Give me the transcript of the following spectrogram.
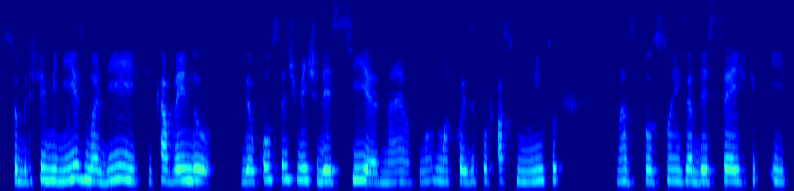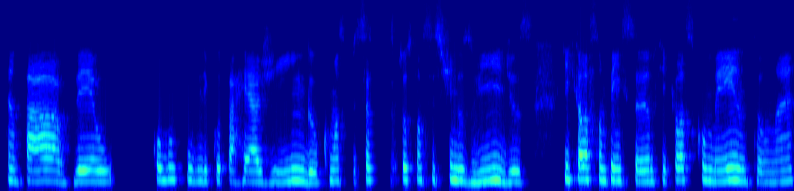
sobre feminismo ali, ficar vendo, eu constantemente descia, né? Uma coisa que eu faço muito nas posições é descer e, e tentar ver o, como o público está reagindo, como as pessoas, as pessoas estão assistindo os vídeos, o que, que elas estão pensando, o que, que elas comentam, né?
